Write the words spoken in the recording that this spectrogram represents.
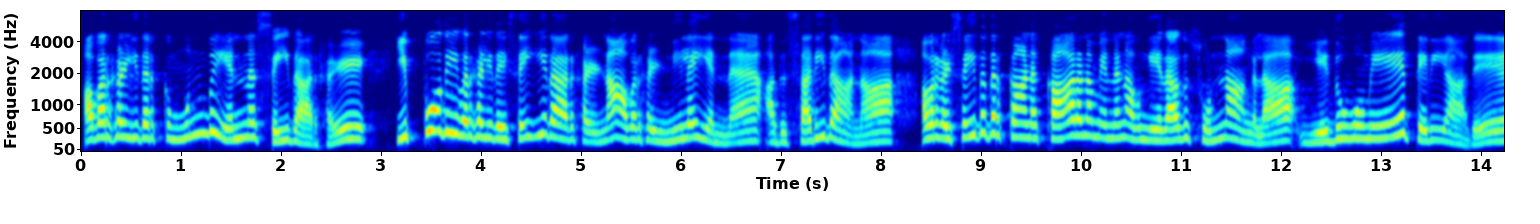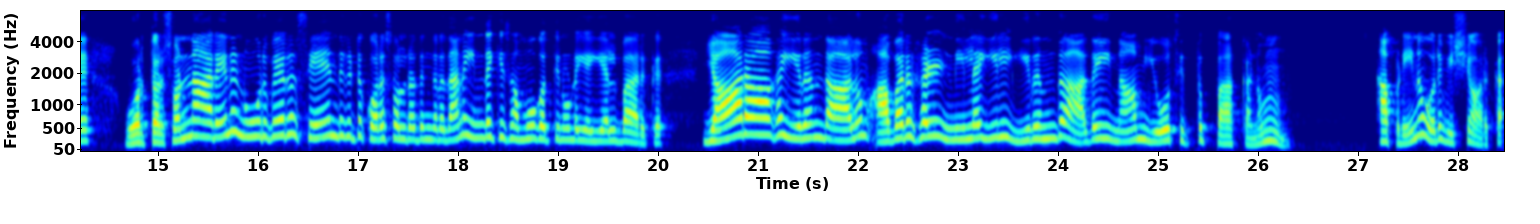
அவர்கள் இதற்கு முன்பு என்ன செய்தார்கள்? இப்போது இவர்கள் இதை செய்கிறார்கள்னா அவர்கள் நிலை என்ன? அது சரிதானா? அவர்கள் செய்ததற்கான காரணம் என்னன்னு அவங்க ஏதாவது சொன்னாங்களா? எதுவுமே தெரியாது. ஒருத்தர் சொன்னாரேன்னு நூறு பேரும் சேர்ந்துக்கிட்டு குறை சொல்கிறதுங்கிறதான இன்றைக்கு சமூகத்தினுடைய இயல்பாக இருக்குது யாராக இருந்தாலும் அவர்கள் நிலையில் இருந்து அதை நாம் யோசித்து பார்க்கணும் அப்படின்னு ஒரு விஷயம் இருக்கு.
